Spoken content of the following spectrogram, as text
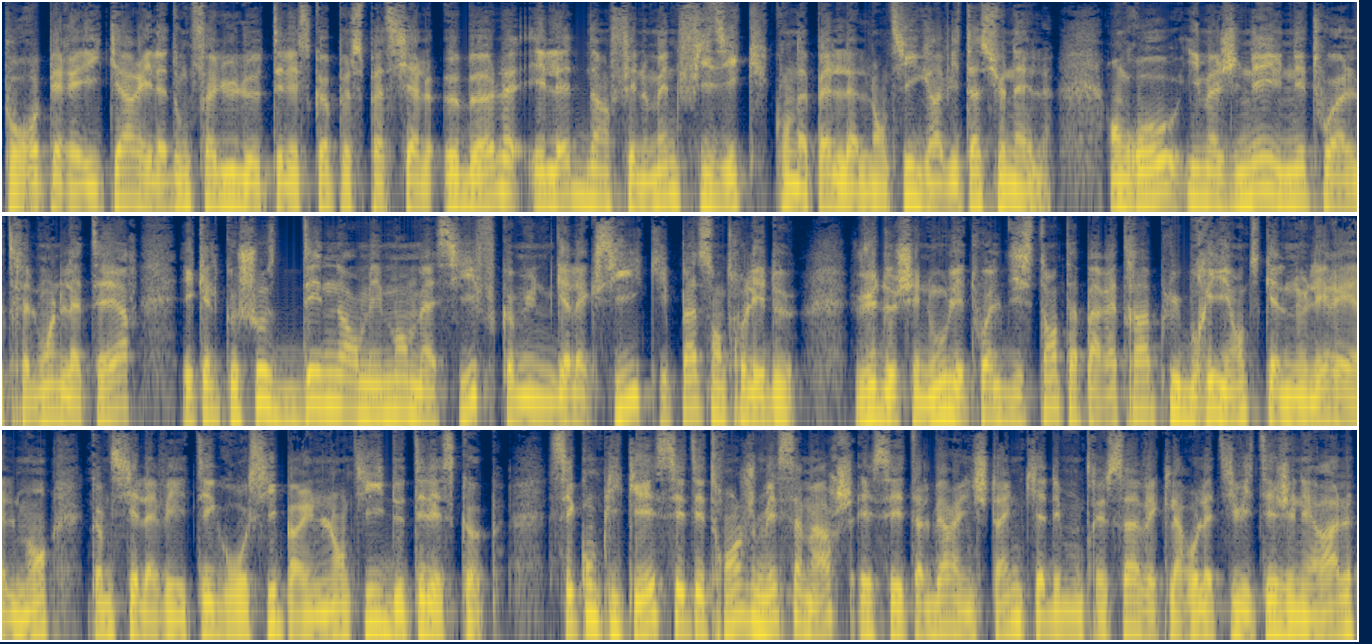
Pour repérer Icar, il a donc fallu le télescope spatial Hubble et l'aide d'un phénomène physique qu'on appelle la lentille gravitationnelle. En gros, imaginez une étoile très loin de la Terre et quelque chose d'énormément massif comme une galaxie qui passe entre les deux. Vue de chez nous, l'étoile distante apparaîtra plus brillante qu'elle ne l'est réellement, comme si elle avait été grossie par une lentille de télescope. C'est compliqué, c'est étrange, mais ça marche, et c'est Albert Einstein qui a démontré ça avec la relativité générale,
